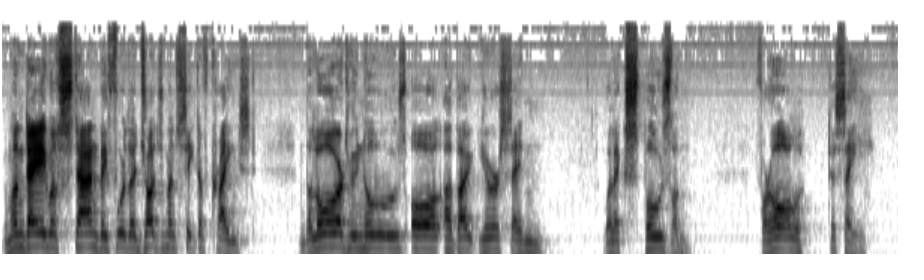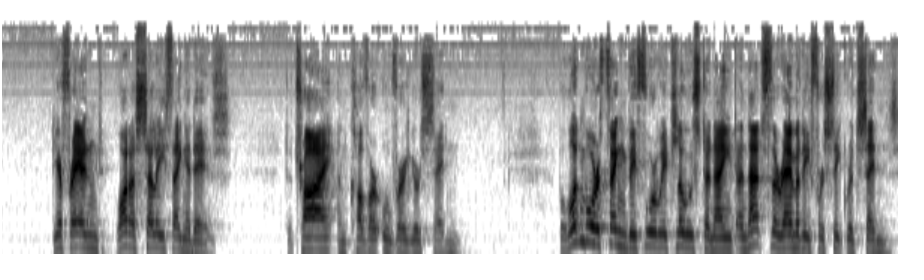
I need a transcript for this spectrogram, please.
And one day we'll stand before the judgment seat of Christ and the Lord, who knows all about your sin, will expose them for all to see. Dear friend, what a silly thing it is to try and cover over your sin. But one more thing before we close tonight, and that's the remedy for secret sins.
